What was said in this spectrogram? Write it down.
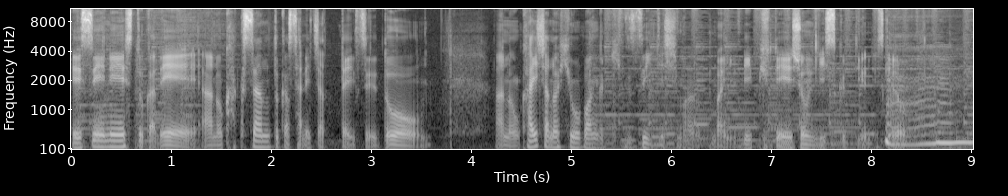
SNS とかであの拡散とかされちゃったりすると、あの会社の評判が傷ついてしまう、まあ、レピュテーションリスクっていうんですけど、うん。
